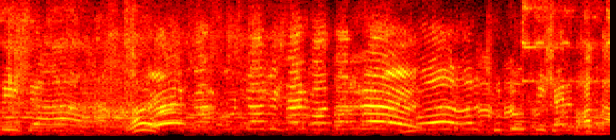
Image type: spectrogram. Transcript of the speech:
বিশা ছোট বিশার ভাতা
